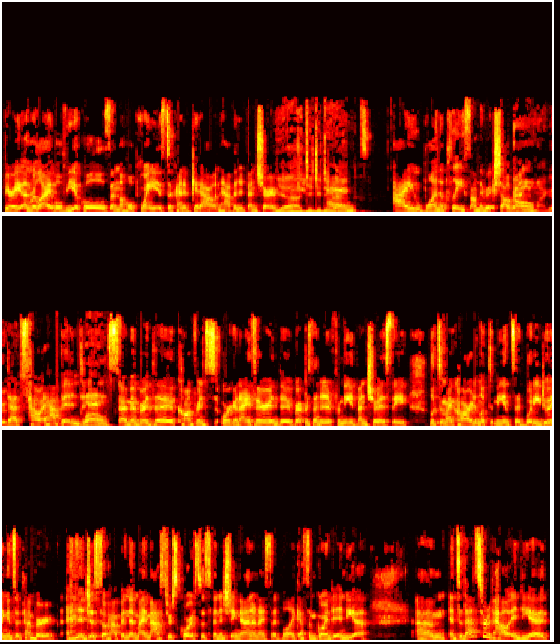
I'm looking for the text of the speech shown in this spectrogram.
very unreliable vehicles, and the whole point is to kind of get out and have an adventure. Yeah. Did you do and that? I won a place on the rickshaw run. Oh my goodness. That's how it happened. Wow. And so I remember the conference organizer and the representative from the Adventurists, they looked at my card and looked at me and said, what are you doing in September? And it just so happened that my master's course was finishing then. And I said, well, I guess I'm going to India. Um, and so that's sort of how India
